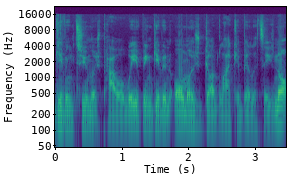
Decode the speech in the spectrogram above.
giving too much power. We have been given almost godlike abilities. Not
